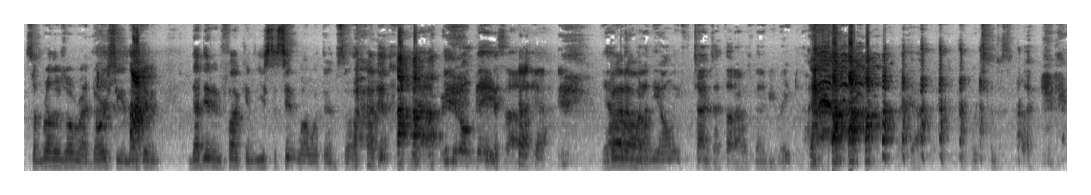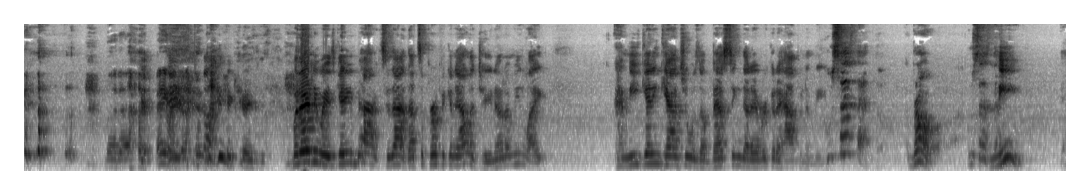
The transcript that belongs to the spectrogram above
some brothers over at Dorsey, and that didn't that didn't fucking used to sit well with them. So yeah, good old days. Uh, yeah, yeah. But, one, one uh, of the only times I thought I was going to be raped in high school. but yeah, it works out just fine. but uh, anyway. You're crazy. But anyways, getting back to that, that's a perfect analogy. You know what I mean? Like, me getting cancer was the best thing that ever could have happened to me, who says that though? bro. Who says that? Me, Yeah.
